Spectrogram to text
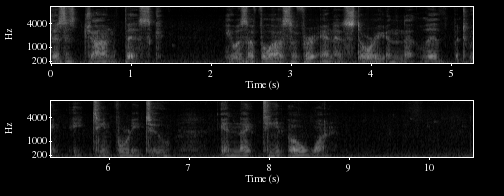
This is John Fiske. He was a philosopher and historian that lived between 1842 and 1901.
